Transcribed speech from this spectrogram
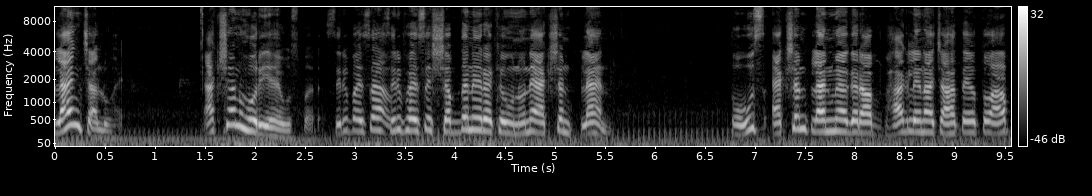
प्लान चालू है। एक्शन हो रही है उस पर। सिर्फ़ ऐसा, सिर्फ़ ऐसे शब्द नहीं रखे उन्होंने एक्शन प्लान तो उस एक्शन प्लान में अगर आप भाग लेना चाहते हो तो आप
